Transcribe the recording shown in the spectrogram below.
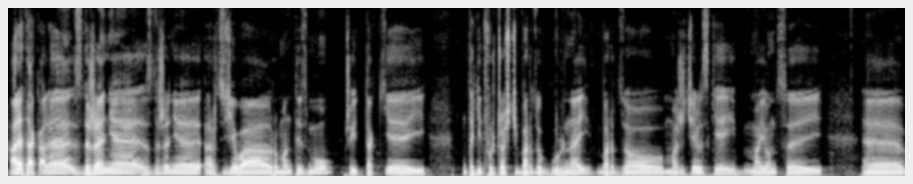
Ale tak, ale zderzenie, zderzenie arcydzieła romantyzmu, czyli takiej takiej twórczości bardzo górnej, bardzo marzycielskiej, mającej e,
